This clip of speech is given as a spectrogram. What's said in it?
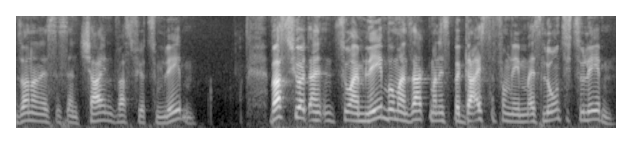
sondern es ist entscheidend, was führt zum Leben. Was führt ein, zu einem Leben, wo man sagt, man ist begeistert vom Leben, es lohnt sich zu leben?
